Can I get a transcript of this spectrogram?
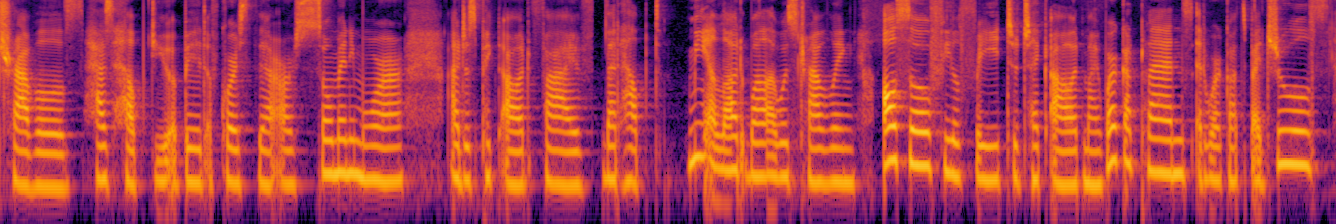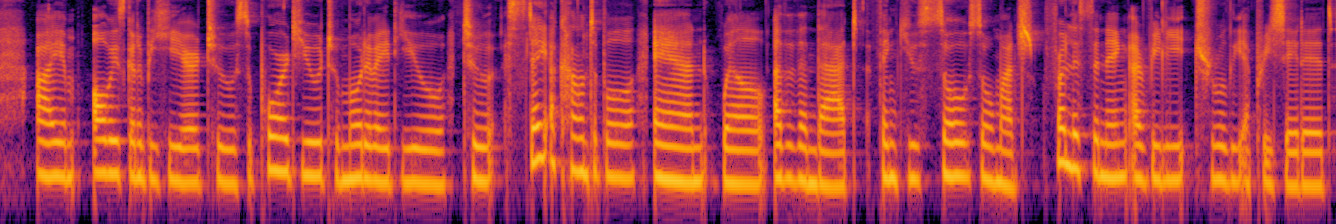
travels has helped you a bit. Of course, there are so many more. I just picked out five that helped me a lot while I was traveling. Also, feel free to check out my workout plans at Workouts by Jules. I am always going to be here to support you, to motivate you, to stay accountable. And well, other than that, thank you so, so much for listening. I really, truly appreciate it.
